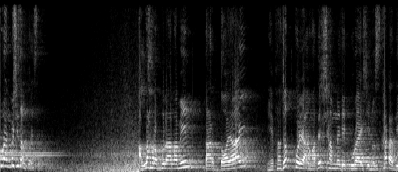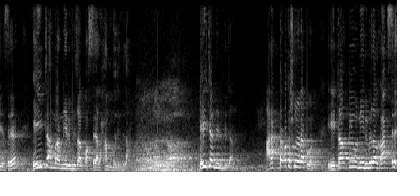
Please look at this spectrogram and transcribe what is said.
কোরআন বেশি জাল করেছে। আল্লাহ রব্বুল আলমিন তার দয়ায় হেফাজত করে আমাদের সামনে যে কুরাইশি নুসখাটা দিয়েছে, এইটা আমরা নির্ভেজাল পাচ্ছি, আলহামদুলিল্লাহ। এইটা নির্ভেজাল। আর একটা কথা শুনে রাখুন, এটাও কেউ নির্ভেজাল রাখছে?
